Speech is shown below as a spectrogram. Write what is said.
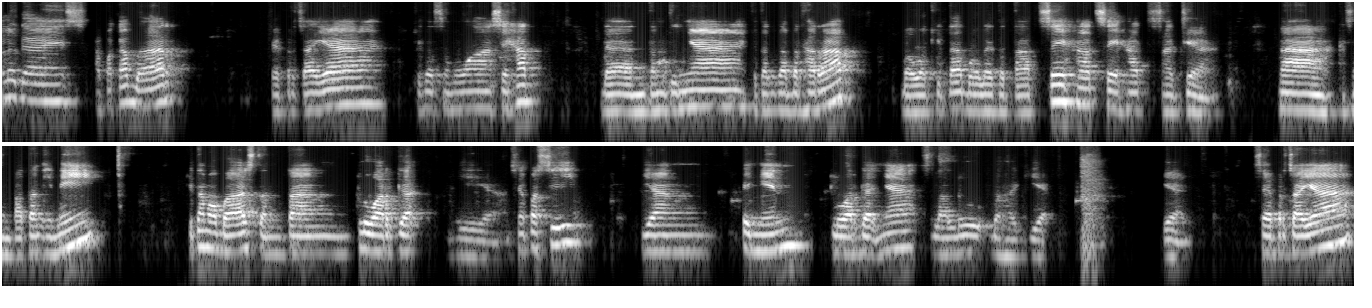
Halo guys, apa kabar? Saya percaya kita semua sehat dan tentunya kita tetap berharap bahwa kita boleh tetap sehat-sehat saja. Nah, kesempatan ini kita mau bahas tentang keluarga. Iya, siapa sih yang pengen keluarganya selalu bahagia? Ya, saya percaya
